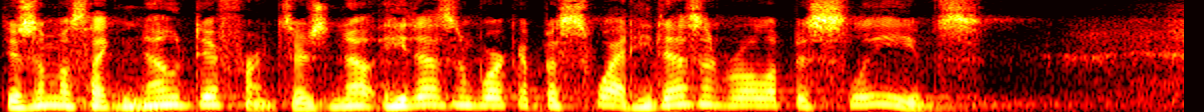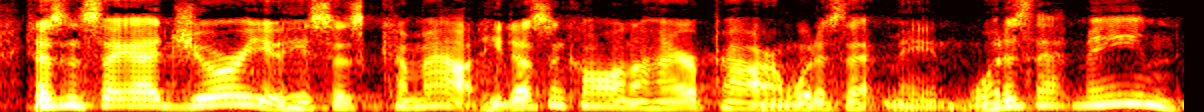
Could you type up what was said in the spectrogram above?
There's almost like no difference. There's no, he doesn't work up a sweat, he doesn't roll up his sleeves. He doesn't say, I adjure you. He says, Come out. He doesn't call on a higher power. And what does that mean? What does that mean?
